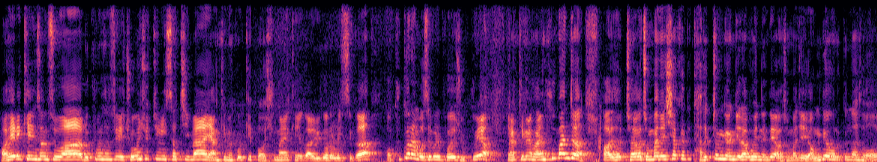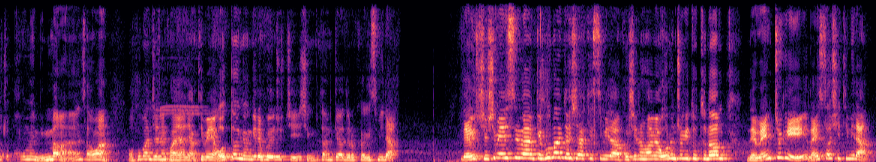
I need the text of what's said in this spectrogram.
어, 해리 케인 선수와 루크만 선수의 좋은 슈팅이 있었지만 양팀의 골키퍼 슈마이켈과 위고 로리스가 어, 굳건한 모습을 보여줬고요. 양팀의 과연 후반전 어, 저희가 전반전 시작할 때 다득점 경기라고 했는데요. 전반전 0대 0으로 끝나서 조금은 민망한 상황. 어, 후반전에 과연 양팀의 어떤 경기를 보여줄지 지금부터 함께 하도록 하겠습니다. 네, 주심의 일스와 함께 후반전 시작했습니다. 보시는 화면 오른쪽이 토트넘, 네 왼쪽이 레스터 시티입니다.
